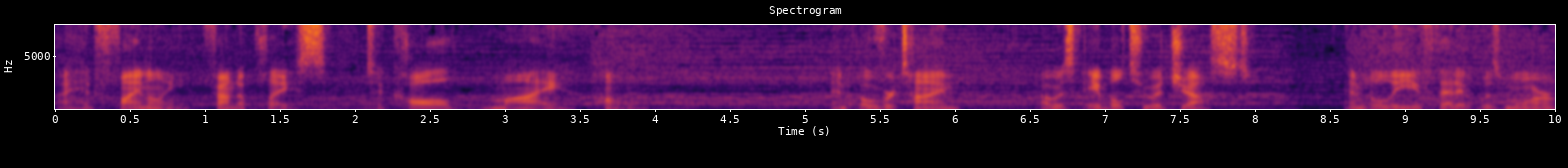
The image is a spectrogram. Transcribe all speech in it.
I had finally found a place to call my home. And over time, I was able to adjust and believe that it was more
